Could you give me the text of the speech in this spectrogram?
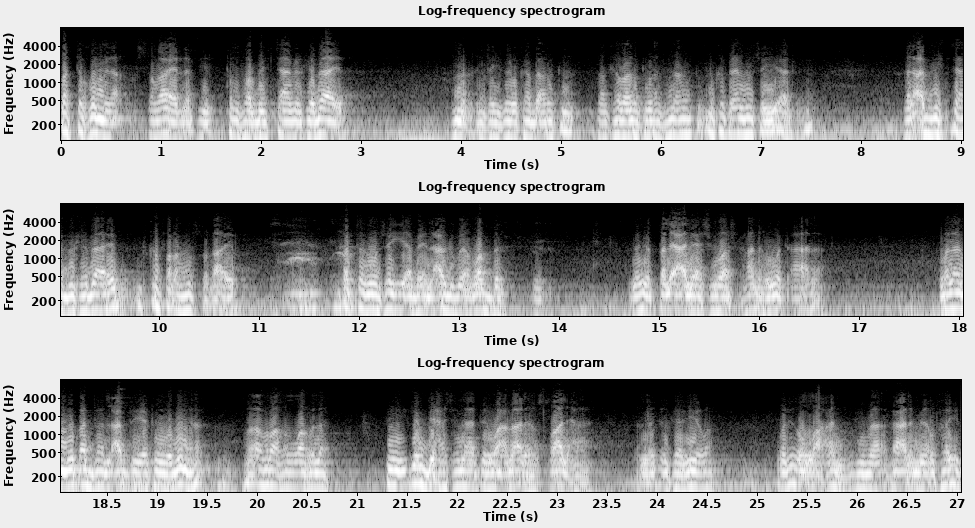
قد تكون من الصغائر التي تغفر باجتناب الكبائر. إن تجتنبوا كبائركم فالكبائركم اثناءكم وكفر عنكم سيئاتكم فالعبد باجتناب الكبائر كفره الصغائر. قد تكون سيئة بين العبد وبين ربه. لم يطلع عليها سواه سبحانه وتعالى. ولم يقدر العبد يتوب منها فافراها الله له في جنب حسناته وأعماله الصالحة الكثيره ورضا الله عنه بما فعل من الخير.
